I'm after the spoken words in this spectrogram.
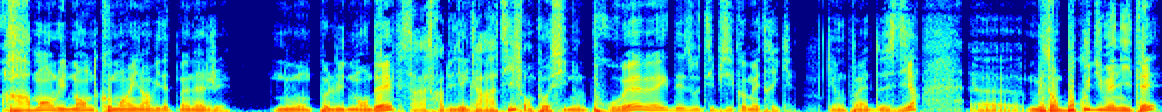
rarement on lui demande comment il a envie d'être managé. Nous, on peut lui demander, ça restera du déclaratif, on peut aussi nous le prouver avec des outils psychométriques qui vont nous permettre de se dire, euh, mettons beaucoup d'humanité,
